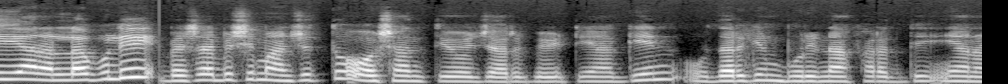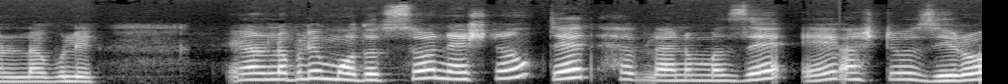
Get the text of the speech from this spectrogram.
ইয়ান আল্লাহ বলি বেশা বেশি মানুষের তো অশান্তি হয়ে যার গিন গিন উদার গিন বুড়ি না ফারাত দি ইয়ান আল্লাহ বলি। ইয়ান আল্লাহ বলি মদতস ন্যাশনাল স্টেট হেল্পলাইনের মাঝে এক আষ্ট জিরো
